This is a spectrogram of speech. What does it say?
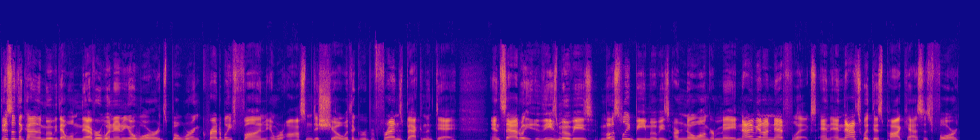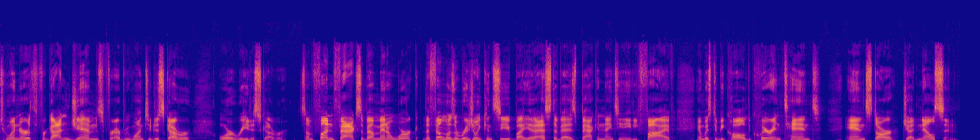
This is the kind of movie that will never win any awards, but were incredibly fun and were awesome to show with a group of friends back in the day. And sadly, these movies, mostly B movies, are no longer made, not even on Netflix. And and that's what this podcast is for, to unearth forgotten gems for everyone to discover or rediscover. Some fun facts about Men at Work. The film was originally conceived by Estevez back in 1985 and was to be called Queer Intent and star Judd Nelson.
